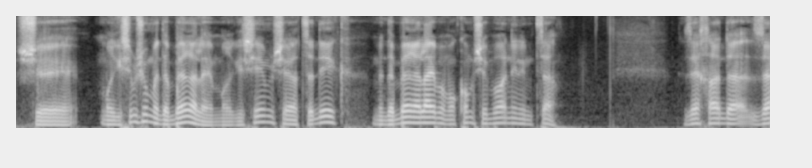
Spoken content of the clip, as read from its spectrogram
שמרגישים שהוא מדבר אליהם, מרגישים שהצדיק מדבר אליי במקום שבו אני נמצא. זה, אחד, זה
